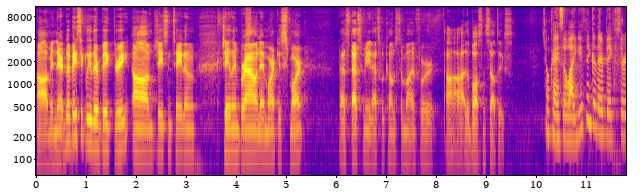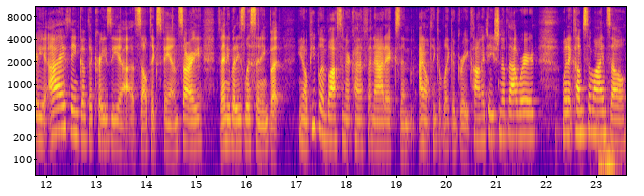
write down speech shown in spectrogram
Um, and they're they're basically their big three. Um, Jayson Tatum, Jaylen Brown, and Marcus Smart. That's that's me. That's what comes to mind for uh, the Boston Celtics. Okay, so while you think of their big three, I think of the crazy uh, Celtics fans. Sorry if anybody's listening, but you know, people in Boston are kind of fanatics, and I don't think of like a great connotation of that word when it comes to mind. So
